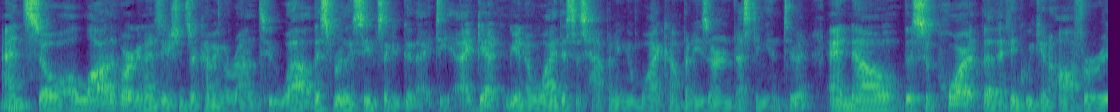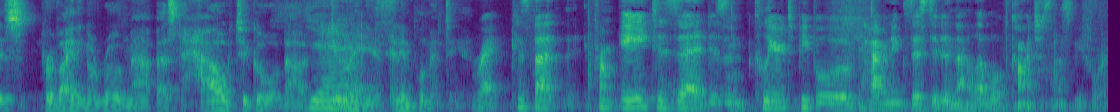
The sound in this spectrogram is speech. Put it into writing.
And so a lot of organizations are coming around to, wow, this really seems like a good idea. I get you know why this is happening and why companies are investing into it. And now the support that I think we can offer is providing a roadmap as to how to go about doing it and implementing it. Right, because that from A to Z isn't clear to people who haven't existed in that level of consciousness before.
